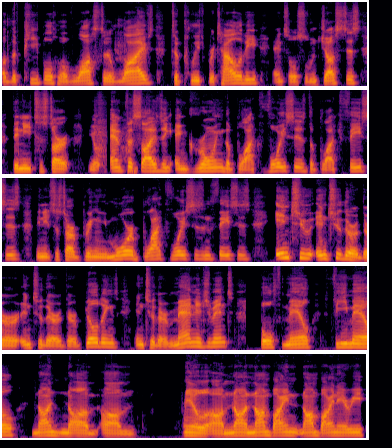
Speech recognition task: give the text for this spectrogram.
of the people who have lost their lives to police brutality and social injustice. They need to start you know emphasizing and growing the black voices the black faces. They need to start bringing more black voices and faces into into their their into their their buildings into their management both male female non um um you know um non non-bin non-binary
